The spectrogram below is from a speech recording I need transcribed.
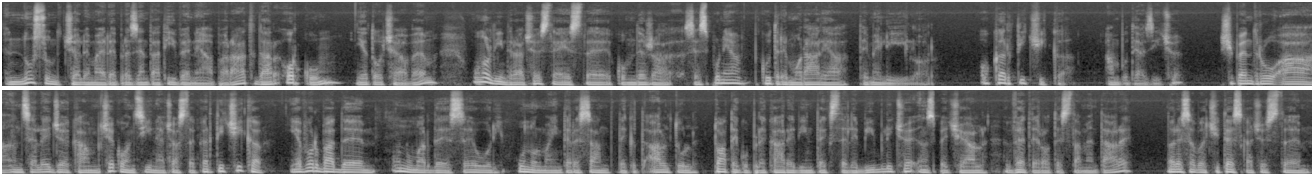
nu sunt cele mai reprezentative neapărat, dar oricum e tot ce avem. Unul dintre acestea este, cum deja se spunea, cu tremurarea temeliilor. O cărticică, am putea zice. Și pentru a înțelege cam ce conține această cărticică, e vorba de un număr de eseuri, unul mai interesant decât altul, toate cu plecare din textele biblice, în special veterotestamentare, Doresc să vă citesc aceste,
